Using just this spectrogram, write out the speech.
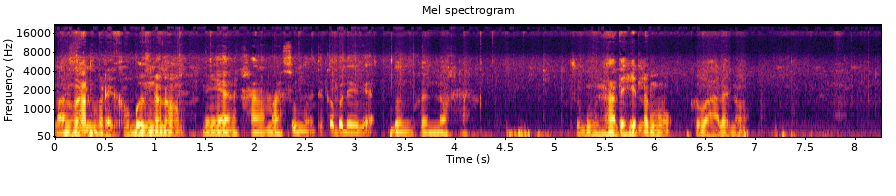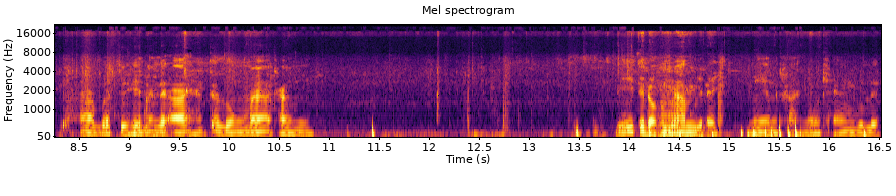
มื่อวานบ่ได้เขาเบิ่งนะน้องแม่นขามาซุมื้อแต่ก็บ่ได้แวะเบิ่งเพิ่นเนาะค่ะซุมึงหาแต่เฮ็ดละโงกคือว่าอะไรเนาะเดี๋ยวหาเบิดสุเฮ็ดนั่นแหละอายหากแต่หลงมาทางนี้นี่แต่ดอกงามๆอยู่ใดแม่นขายังแข็งอยู่เลย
